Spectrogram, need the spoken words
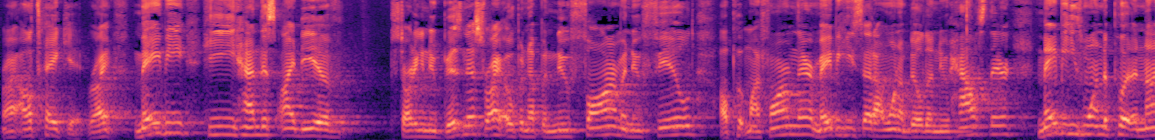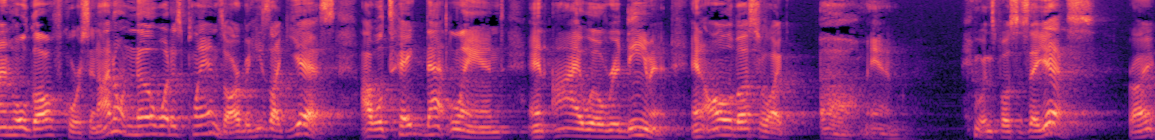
right? I'll take it, right? Maybe he had this idea of starting a new business, right? Open up a new farm, a new field. I'll put my farm there. Maybe he said, I want to build a new house there. Maybe he's wanting to put a nine hole golf course in. I don't know what his plans are, but he's like, yes, I will take that land and I will redeem it. And all of us are like, oh man, he wasn't supposed to say yes, right?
